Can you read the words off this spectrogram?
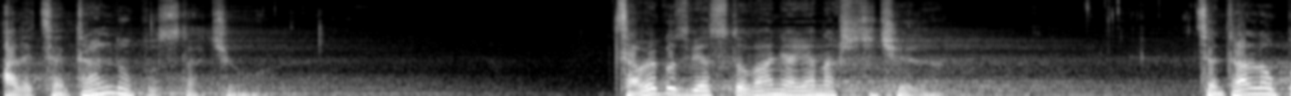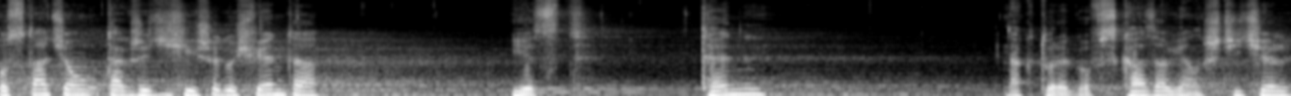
Ale centralną postacią całego zwiastowania Jana Chrzciciela, centralną postacią także dzisiejszego święta jest ten, na którego wskazał Jan Chrzciciel,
